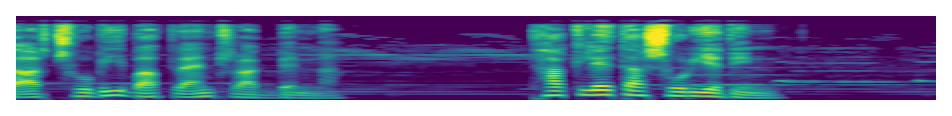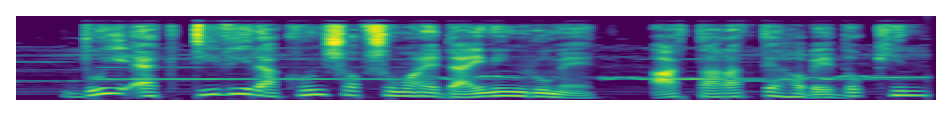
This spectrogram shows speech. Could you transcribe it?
তার ছবি বা প্ল্যান্ট রাখবেন না। থাকলে তা সরিয়ে দিন। দুই, এক টিভি রাখুন সবসময় ডাইনিং রুমে, আর তা রাখতে হবে দক্ষিণ,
